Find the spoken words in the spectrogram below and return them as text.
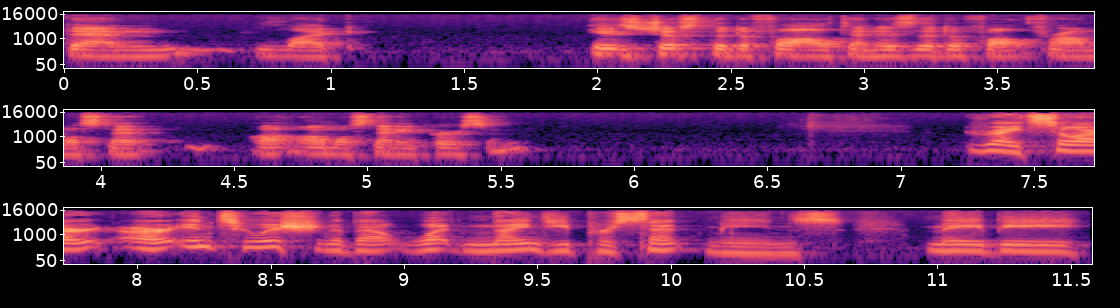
than like is just the default and is the default for almost almost any person. Right. So our, our intuition about what 90% means maybe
